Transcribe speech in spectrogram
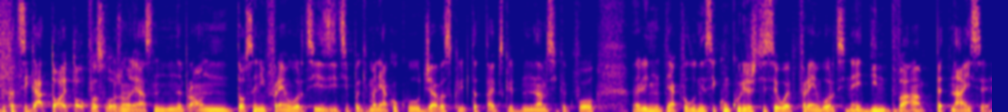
Докато сега то е толкова сложно, нали? Аз направо то са ни фреймворци, езици, пък има няколко JavaScript, TypeScript, не знам си какво, нали, някаква лудница и конкуриращи се веб фреймворци, не един, два, 15.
